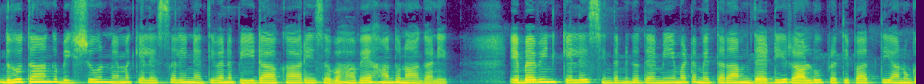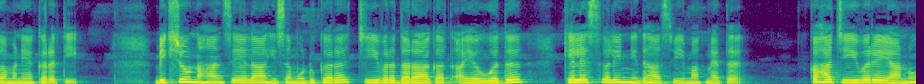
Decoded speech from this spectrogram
දුහතාංග භික්ෂූන් මෙම කෙලෙස් වලින් ඇතිවන පීඩාකාරී ස්වභාවය හඳුනා ගනිත්. එබැවින් කෙලෙස් හිඳමිඳ දැමීමට මෙතරම් දැඩි රළු ප්‍රතිපත්ති අනුගමනය කරති. භික්ෂූන් වහන්සේලා හිස මුඩු කර චීවර දරාගත් අය වුවද කෙලෙස් වලින් නිදහස් වීමක් නැත. කහ චීවරය යනු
